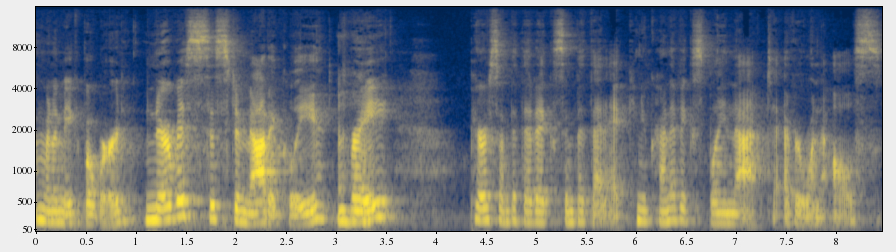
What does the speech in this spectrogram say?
I'm gonna make up a word. Nervous systematically, right? Parasympathetic, sympathetic. Can you kind of explain that to everyone else?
